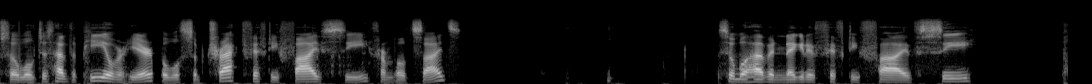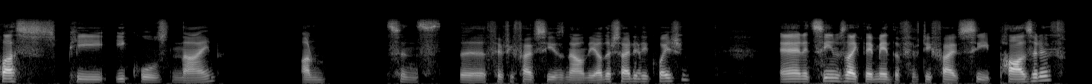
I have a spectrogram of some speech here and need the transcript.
So we'll just have the p over here, but we'll subtract 55c from both sides. So we'll have a negative 55c plus p equals 9 on since the 55c is now on the other side of the equation. And it seems like they made the 55c positive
